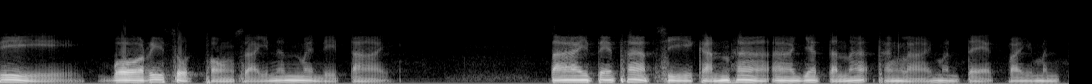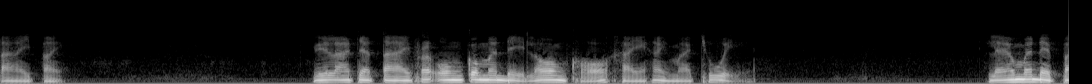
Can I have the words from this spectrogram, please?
ที่บริสุทธิ์ผ่องใสนั้นไม่ได้ตาย ตายแต่ธาตุสี่ขันห้าอายตนะทั้งหลายมันแตกไปมันตายไป เวลาจะตายพระองค์ก็มาได้ร้องขอใครให้มาช่วย แล้วไม่ได้ไป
